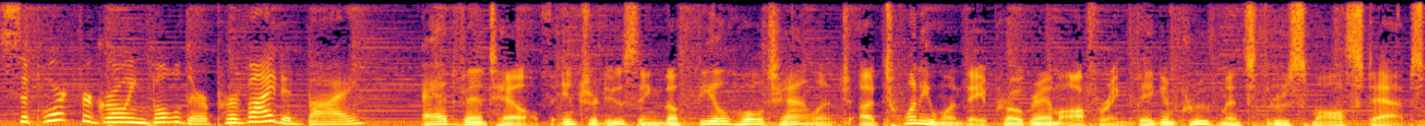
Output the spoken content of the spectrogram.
Support for Growing Bolder provided by Advent Health introducing the Feel Whole Challenge, a 21 day program offering big improvements through small steps.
